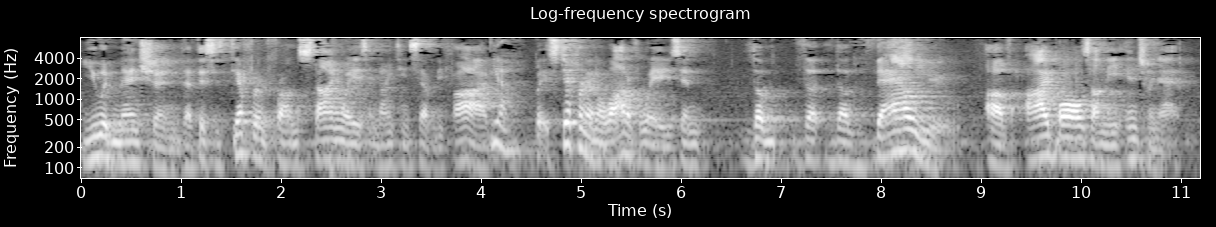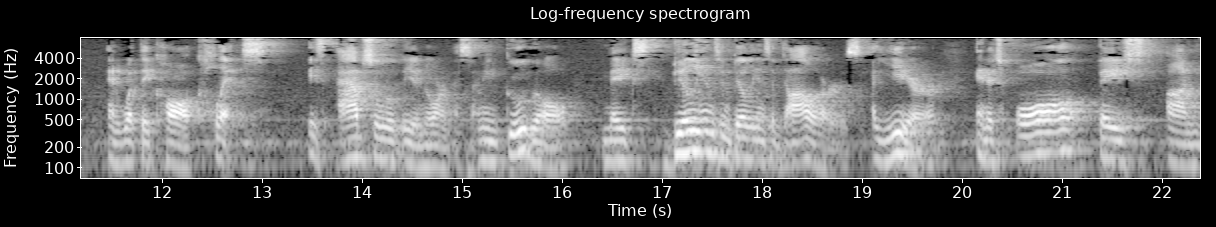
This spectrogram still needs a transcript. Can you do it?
you had mentioned that this is different from Steinway's in 1975. Yeah. But it's different in a lot of ways. And the value of eyeballs on the Internet and what they call clicks is absolutely enormous. I mean, Google makes billions and billions of dollars a year, and it's all based on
